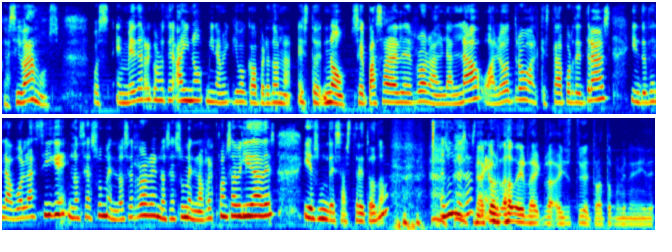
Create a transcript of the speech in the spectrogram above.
Y así vamos. Pues en vez de reconocer, ay no, mira, me he equivocado, perdona, esto no, se pasa el error al de al lado o al otro, o al que está por detrás, y entonces la bola sigue, no se asumen los errores, no se asumen las responsabilidades, y es un desastre todo. Es un Me he desastre. acordado de una, claro, yo estoy rato ni idea.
